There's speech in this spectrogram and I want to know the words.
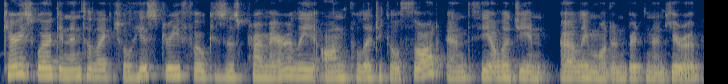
Karie's work in intellectual history focuses primarily on political thought and theology in early modern Britain and Europe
